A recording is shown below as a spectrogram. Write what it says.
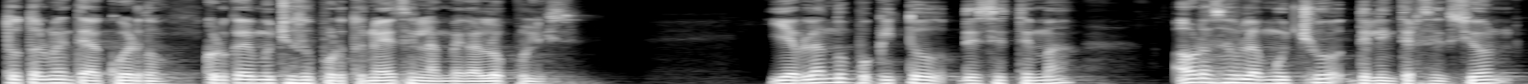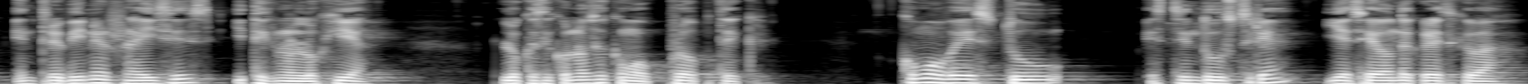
Totalmente de acuerdo. Creo que hay muchas oportunidades en la megalópolis. Y hablando un poquito de ese tema, ahora se habla mucho de la intersección entre bienes raíces y tecnología, lo que se conoce como PropTech. ¿Cómo ves tú esta industria y hacia dónde crees que va?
